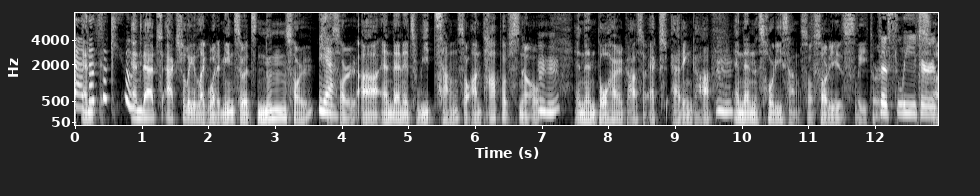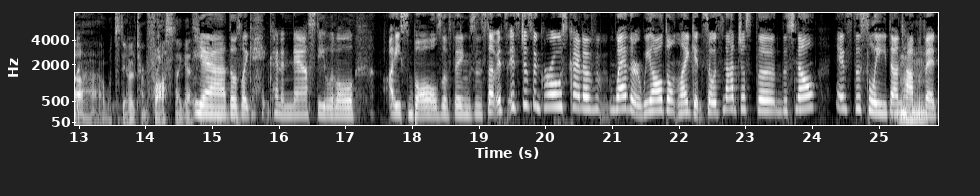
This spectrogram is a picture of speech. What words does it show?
that. And, that's so cute. And that's actually like what it means. So it's 눈설, Yeah. so 설, uh, and then it's 위창, so on top of snow, Mm-hmm. and then 도할가, so ex adding ga, and then 서리상, so 서리 is sleet or the sleet or the uh, what's the other term? Frost, I guess. Yeah, those like kind of nasty little ice balls of things and stuff. It's it's just a gross kind of weather. We all don't like it. So it's not just the the snow. It's the sleet on top of it.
